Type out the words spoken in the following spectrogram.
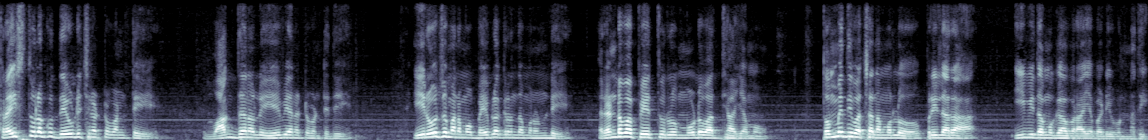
క్రైస్తులకు దేవుడిచ్చినటువంటి వాగ్దానాలు ఏవి అన్నటువంటిది ఈరోజు మనము బైబిల్ గ్రంథము నుండి రెండవ పేతురు మూడవ అధ్యాయము తొమ్మిది వచనములో ప్రియులరా ఈ విధముగా వ్రాయబడి ఉన్నది.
